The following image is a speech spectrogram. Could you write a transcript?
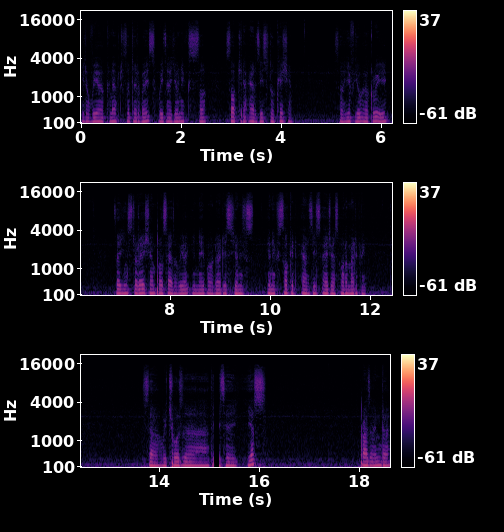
It will connect to the database with a Unix so socket at this location. So if you agree, the installation process will enable Redis Unix, Unix socket at this address automatically. So we choose uh, this uh, yes, press enter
